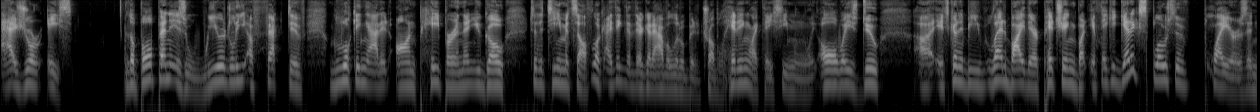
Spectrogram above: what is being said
as your ace. the bullpen is weirdly effective looking at it on paper and then you go to the team itself look i think that they're going to have a little bit of trouble hitting like they seemingly always do uh, it's going to be led by their pitching but if they could get explosive players and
